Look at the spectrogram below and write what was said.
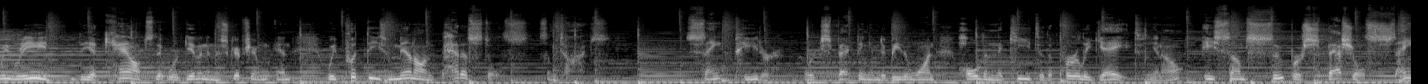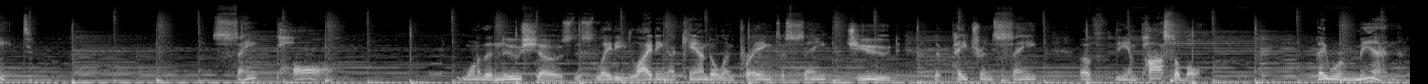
We read the accounts that were given in the scripture and, we put these men on pedestals sometimes. Saint Peter, we're expecting him to be the one holding the key to the pearly gate, you know? He's some super special saint. Saint Paul. One of the news shows, this lady lighting a candle and praying to Saint Jude, the patron saint of the impossible. They were men.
